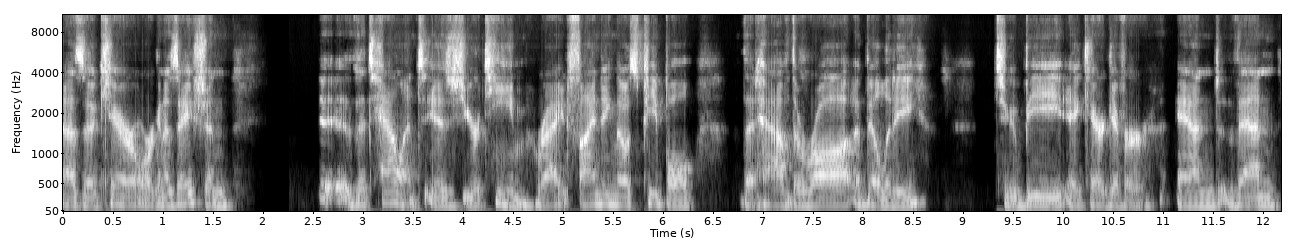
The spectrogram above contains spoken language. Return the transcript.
as a care organization, eh, the talent is your team, right? Finding those people that have the raw ability to be a caregiver and then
